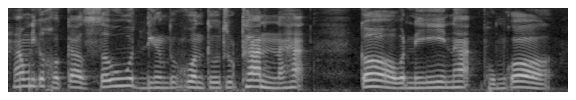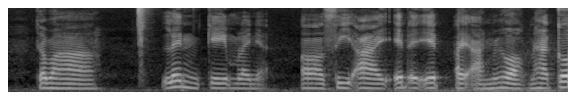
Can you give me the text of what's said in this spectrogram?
ฮะวันนี้ก็ขอกล่าวสวัสดีทุกคนทุกทุกท่านนะฮะ ก็วันนี้นะฮะ ผมก็จะมาเล่นเกมอะไรเนี่ยเอ่อ C I S I S ไออ่านไม่ออกนะฮะ ก็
